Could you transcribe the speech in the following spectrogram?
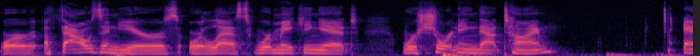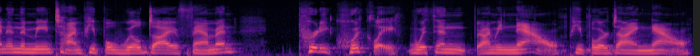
or 1,000 years or less we're making it we're shortening that time and in the meantime people will die of famine pretty quickly within i mean now people are dying now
